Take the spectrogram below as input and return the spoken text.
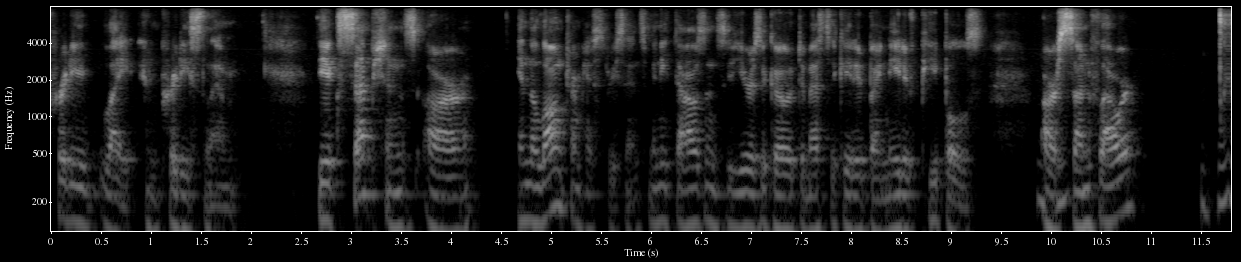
pretty light and pretty slim. The exceptions are, in the long term history sense, many thousands of years ago, domesticated by native peoples, mm-hmm. are sunflower. Mm-hmm.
